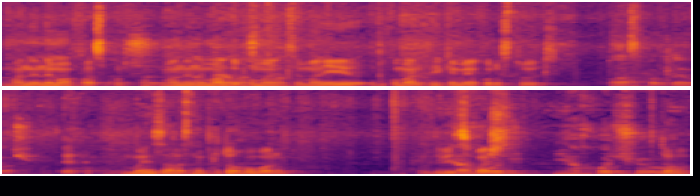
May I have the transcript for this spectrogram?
У мене нема паспорту, у мене нема документів. У мене є документи, якими я користуюсь. Паспорт, де ваш? Е, Ми зараз не про то говоримо. Дивіться, я, бачите? хочу, я хочу То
